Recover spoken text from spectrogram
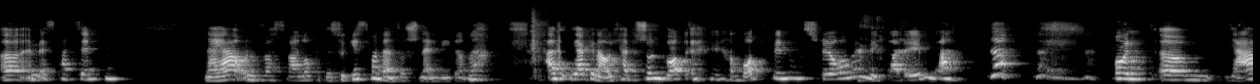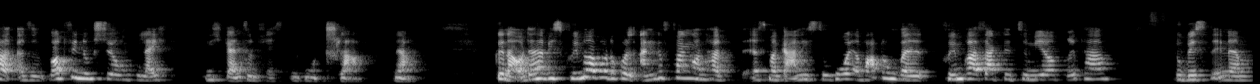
äh, MS-Patienten. Naja, und was war noch? Das vergisst man dann so schnell wieder. Ne? Also ja, genau, ich hatte schon Wort, Wortfindungsstörungen, wie gerade eben. Ja. Und ähm, ja, also Wortfindungsstörung vielleicht nicht ganz so einen festen guten Schlaf. Ja. Genau, und dann habe ich das Coimbra-Protokoll angefangen und hat erstmal gar nicht so hohe Erwartungen, weil Coimbra sagte zu mir, Britta, du bist in einem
